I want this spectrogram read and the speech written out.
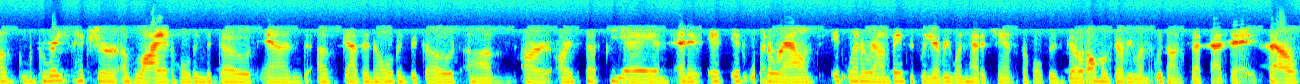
a great picture of Wyatt holding the goat and of Gavin holding the goat, um, our, our set PA. And, and it, it, it went around, it went around. Basically everyone had a chance to hold this goat, almost everyone that was on set that day. So,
